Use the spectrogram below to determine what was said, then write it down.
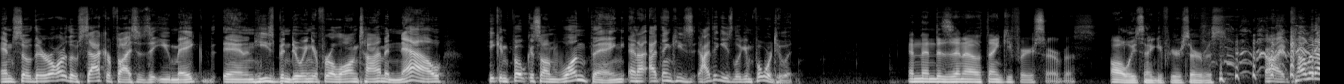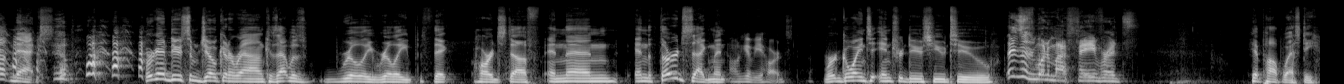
And so there are those sacrifices that you make, and he's been doing it for a long time, and now he can focus on one thing, and I, I think he's I think he's looking forward to it. And then to Zeno, thank you for your service. Always thank you for your service. All right, coming up next, we're going to do some joking around because that was really, really thick, hard stuff. And then in the third segment, I'll give you hard stuff. we're going to introduce you to This is one of my favorites. Hip Hop Westy.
